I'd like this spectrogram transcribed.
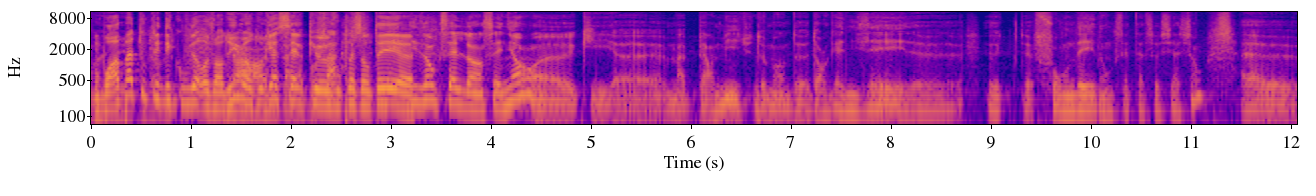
On hein, pourra pas toutes les plusieurs vies. découvrir aujourd'hui, mais en tout cas celles que vous présentez. Euh, disons que celle d'enseignant euh, qui euh, m'a permis justement d'organiser, de, de- de fonder donc cette association, euh,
